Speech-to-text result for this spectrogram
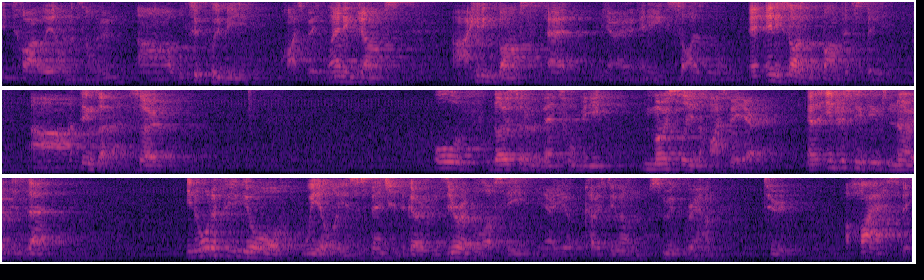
entirely on its own uh, will typically be high speed. Landing jumps, uh, hitting bumps at you know any sizable any sizable bump at speed, uh, things like that. So all of those sort of events will be mostly in the high speed area. And the interesting thing to note is that in order for your wheel or your suspension to go from zero velocity, you know, you're coasting on smooth ground, to a higher speed,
